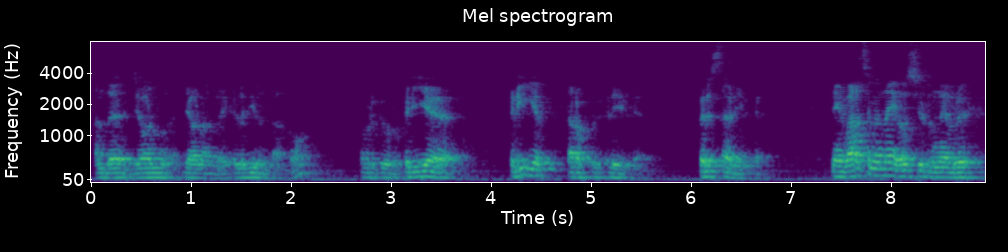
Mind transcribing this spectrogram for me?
அந்த ஜேர்னல் ஜேர்னலில் எழுதியிருந்தாலும் அவருக்கு ஒரு பெரிய பெரிய தரப்பு எழுதியிருக்கார். பெருசாக எழுதியிருக்கார். நீ வர தான் யோசிச்சுட்டு இருந்தேன். ஒரு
